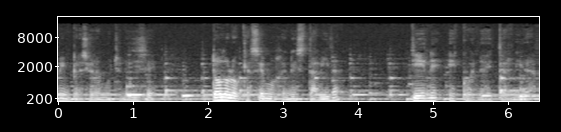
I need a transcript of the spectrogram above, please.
me impresiona mucho, le dice, todo lo que hacemos en esta vida tiene eco en la eternidad.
